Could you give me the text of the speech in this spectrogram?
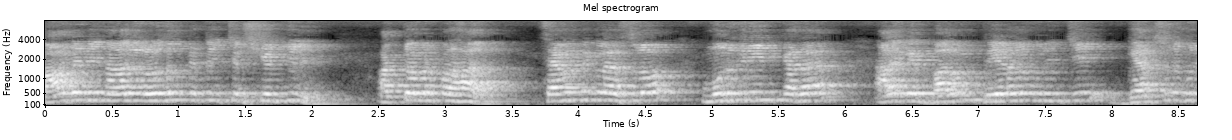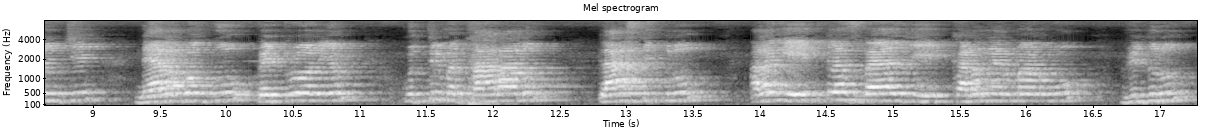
ఆల్రెడీ నాలుగు రోజుల క్రితం ఇచ్చిన షెడ్యూల్ అక్టోబర్ పదహారు. సెవెంత్ క్లాస్లో మురుగునీటి కథ అలాగే బలం పీడల గురించి ఘర్షణ గురించి నేలబొగ్గు పెట్రోలియం కృత్రిమ దారాలు ప్లాస్టిక్లు అలాగే ఎయిత్ క్లాస్ బయాలజీ కణ నిర్మాణము విధులు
